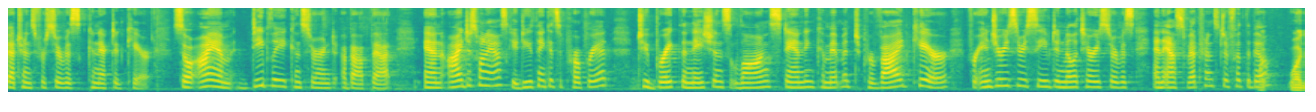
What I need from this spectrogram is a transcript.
veterans for service-connected care. So I am deeply concerned about that. And I just want to ask you, do you think it's appropriate to break the nation's long-standing commitment to provide care for injuries received in military service and ask veterans to foot the bill? Well,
